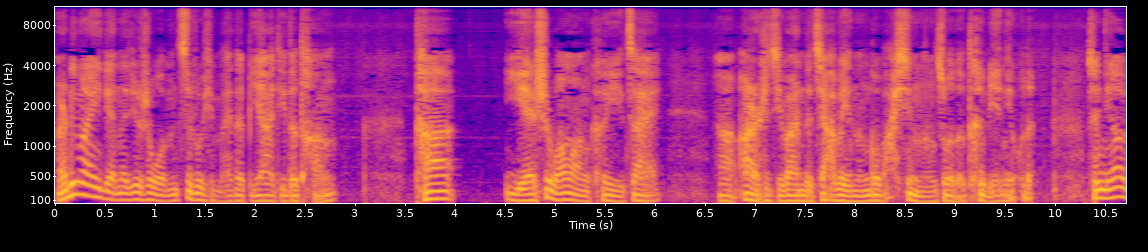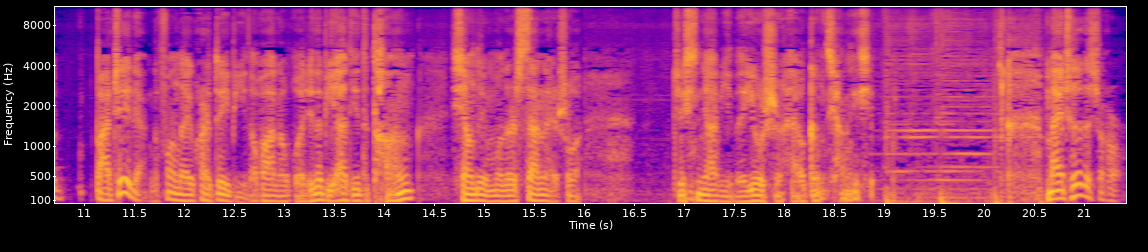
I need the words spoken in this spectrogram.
而另外一点呢，就是我们自主品牌的比亚迪的唐，它也是往往可以在啊二十几万的价位能够把性能做得特别牛的。所以你要把这两个放在一块对比的话呢，我觉得比亚迪的唐。相对 Model 3来说，这性价比的优势还要更强一些。买车的时候，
